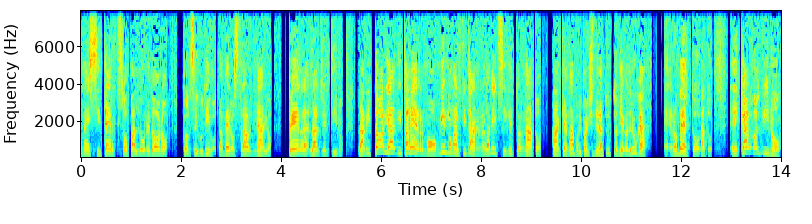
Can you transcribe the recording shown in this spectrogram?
Leo Messi, terzo pallone d'oro consecutivo, davvero straordinario per l'argentino. La vittoria di Palermo, Mimmo Malfitano, una Lavezzi che è tornato anche a Napoli, poi ci dirà tutto Diego De Luca. Eh, Roberto, eh, Carlo Alvino,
